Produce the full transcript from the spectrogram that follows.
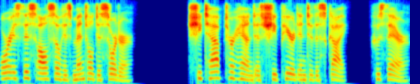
Or is this also his mental disorder? She tapped her hand as she peered into the sky, who's there?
